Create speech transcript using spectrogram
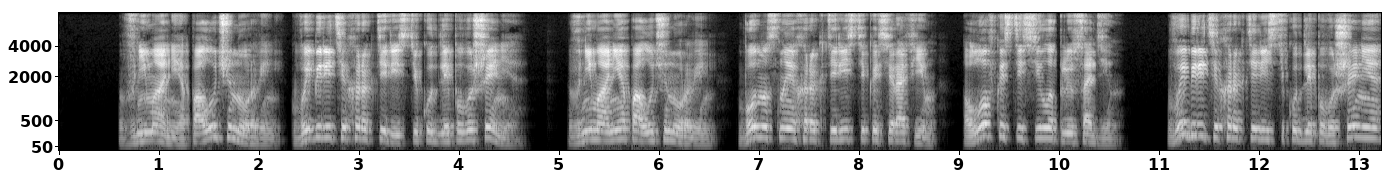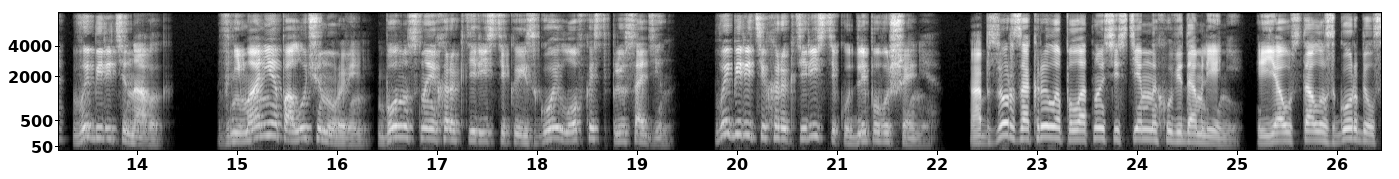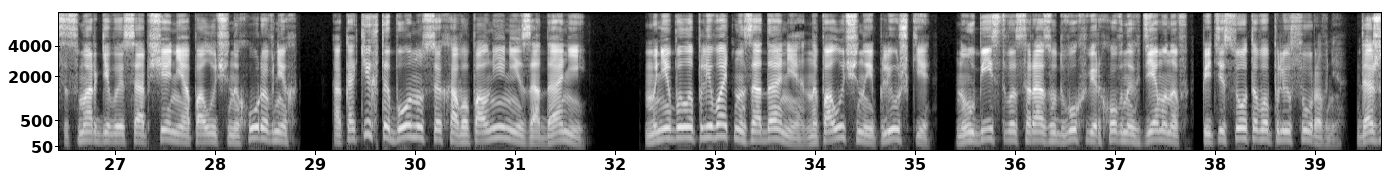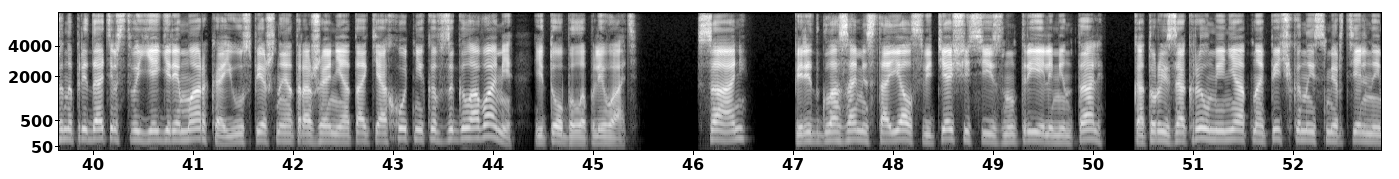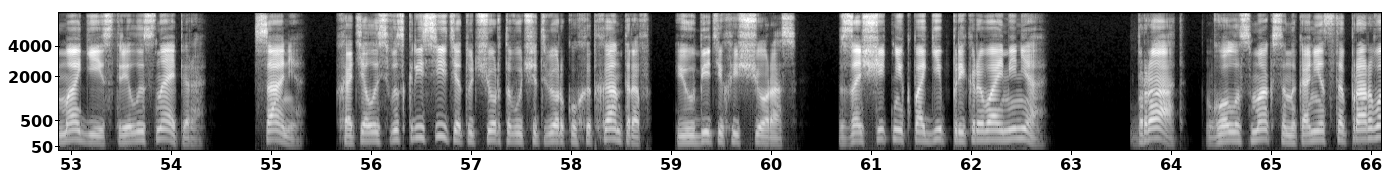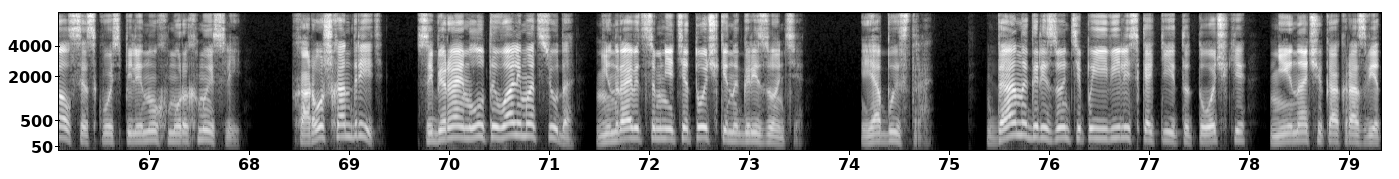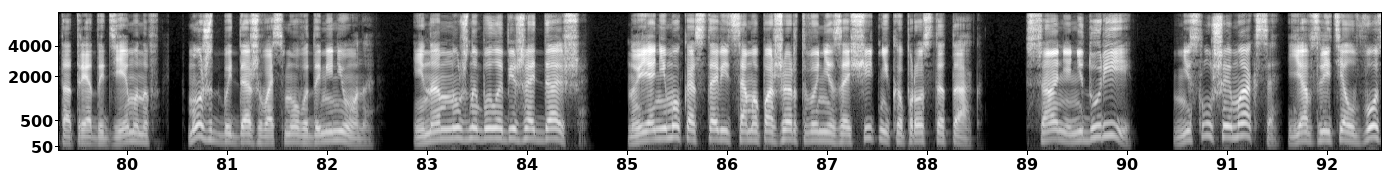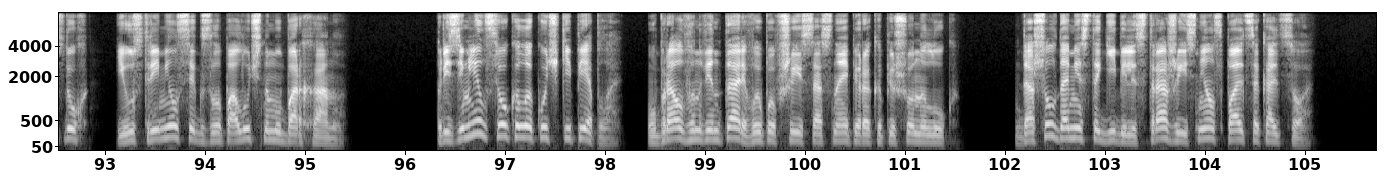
Внимание, получен уровень. Выберите характеристику для повышения. Внимание, получен уровень. Бонусная характеристика Серафим. Ловкость и сила плюс один. Выберите характеристику для повышения, выберите навык. Внимание, получен уровень. Бонусная характеристика изгой, ловкость плюс один. Выберите характеристику для повышения. Обзор закрыло полотно системных уведомлений, и я устало сгорбился, смаргивая сообщения о полученных уровнях, о каких-то бонусах, о выполнении заданий. Мне было плевать на задания, на полученные плюшки, на убийство сразу двух верховных демонов 500 плюс уровня, даже на предательство егеря Марка и успешное отражение атаки охотников за головами, и то было плевать. «Сань!» Перед глазами стоял светящийся изнутри элементаль, который закрыл меня от напичканной смертельной магии стрелы снайпера. Саня. Хотелось воскресить эту чертову четверку хедхантеров и убить их еще раз. Защитник погиб, прикрывая меня. «Брат!» — голос Макса наконец-то прорвался сквозь пелену хмурых мыслей. Хорош хандрить. Собираем лут и валим отсюда. Не нравятся мне те точки на горизонте. Я быстро. Да, на горизонте появились какие-то точки, не иначе как разведотряды демонов, может быть даже восьмого доминиона. И нам нужно было бежать дальше. Но я не мог оставить самопожертвование защитника просто так. «Саня, не дури!» Не слушая Макса, я взлетел в воздух и устремился к злополучному бархану. Приземлился около кучки пепла, убрал в инвентарь выпавший со снайпера капюшон и лук. Дошел до места гибели стражи и снял с пальца кольцо.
